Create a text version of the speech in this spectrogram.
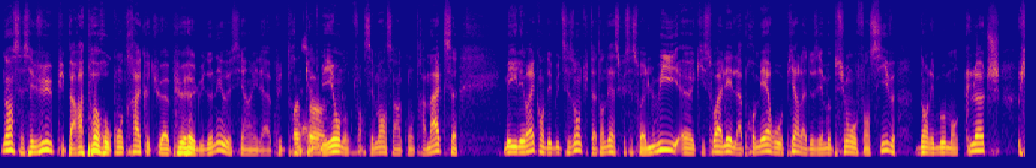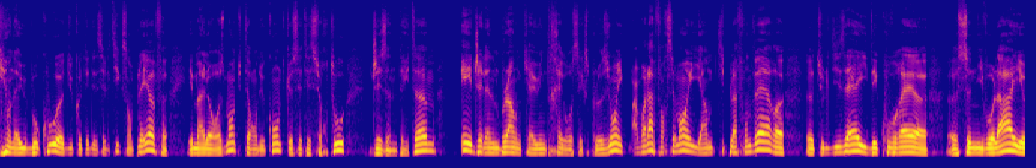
Non, ça s'est vu. Puis par rapport au contrat que tu as pu euh, lui donner aussi, hein, il est à plus de Ouais, 34 ça. millions, donc forcément c'est un contrat max. Mais il est vrai qu'en début de saison, tu t'attendais à ce que ce soit lui euh, qui soit allé la première ou au pire la deuxième option offensive dans les moments clutch. Il y en a eu beaucoup euh, du côté des Celtics en playoff. Et malheureusement, tu t'es rendu compte que c'était surtout Jason Tatum et Jalen Brown qui a eu une très grosse explosion. Et bah, voilà, forcément, il y a un petit plafond de verre. Euh, tu le disais, il découvrait euh, euh, ce niveau-là et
